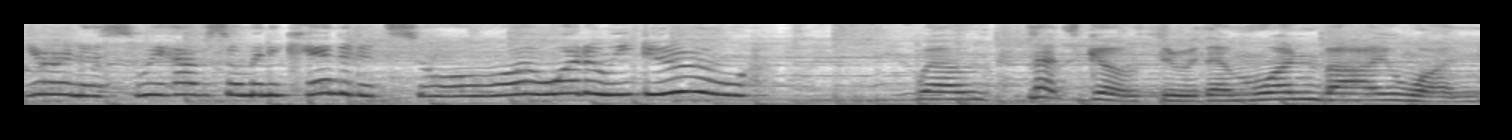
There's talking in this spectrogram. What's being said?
Uranus, we have so many candidates, so what do we do? Well, let's go through them one by one.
